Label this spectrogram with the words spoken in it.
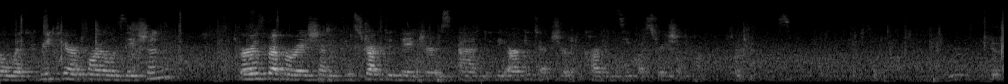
FILIPPO with reterritorialization, earth reparation, constructed natures, and the architecture of carbon sequestration. Yes.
